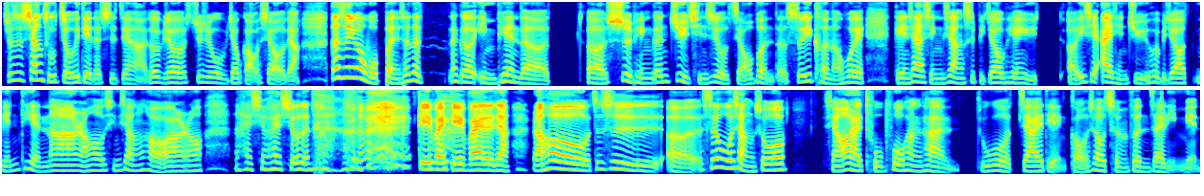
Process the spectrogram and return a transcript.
就是相处久一点的时间啊，都比较就是我比较搞笑这样。但是因为我本身的那个影片的呃视频跟剧情是有脚本的，所以可能会给人家形象是比较偏于。呃，一些爱情剧会比较腼腆呐、啊，然后形象很好啊，然后害羞害羞的那种，gay 白 gay 掰的这样，然后就是呃，所以我想说，想要来突破看看，如果加一点搞笑成分在里面，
